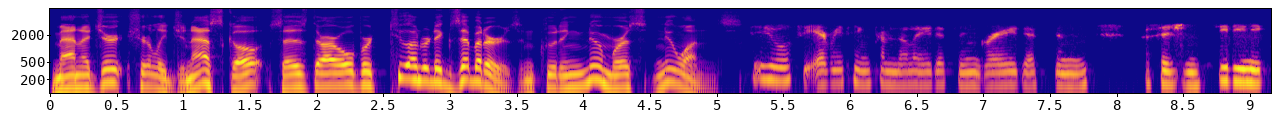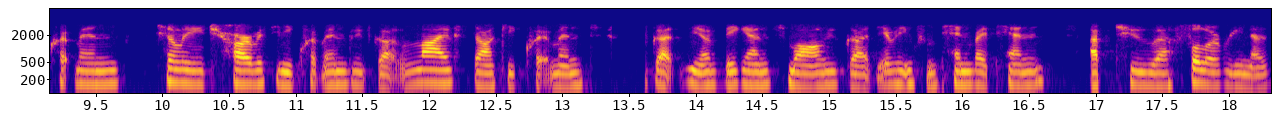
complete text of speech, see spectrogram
Manager Shirley Janesco says there are over 200 exhibitors, including numerous new ones. You will see everything from the latest and greatest in precision seeding equipment, tillage, harvesting equipment. We've got livestock equipment. We've got you know big and small. We've got everything from 10 by 10 up to uh, full arenas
